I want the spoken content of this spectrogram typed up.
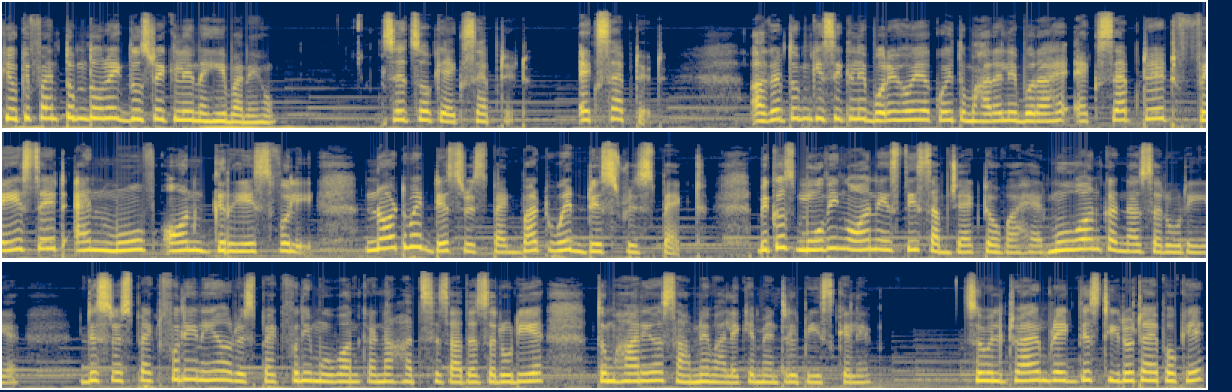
क्योंकि फाइन तुम दोनों एक दूसरे के लिए नहीं बने हो। So it's okay accepted accepted अगर तुम किसी के लिए बुरे हो या कोई तुम्हारे लिए बुरा है accept it face it and move on gracefully not with disrespect but with disrespect because moving on is the subject over है मूव ऑन करना ज़रूरी है। डिसरिस्पेक्टफुली नहीं और रिस्पेक्टफुली मूव ऑन करना हद से ज़्यादा ज़रूरी है तुम्हारे और सामने वाले के मेंटल पीस के लिए। So will try break this stereotype okay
